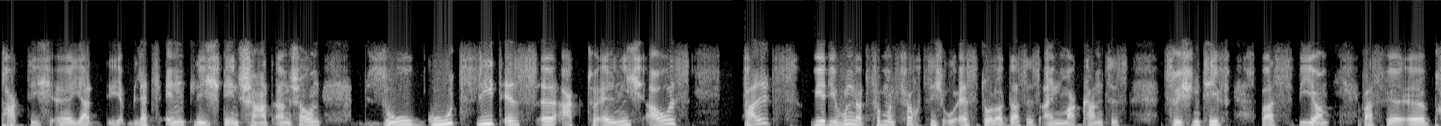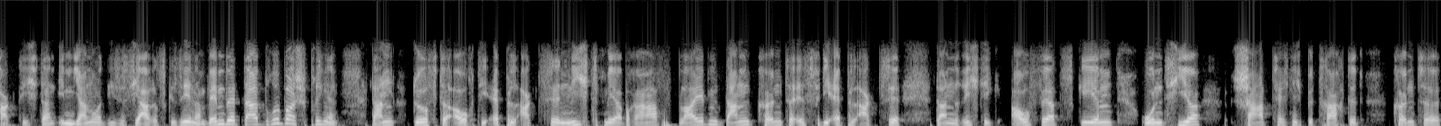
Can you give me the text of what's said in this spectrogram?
praktisch äh, ja letztendlich den Chart anschauen, so gut sieht es äh, aktuell nicht aus. Falls wir die 145 US-Dollar, das ist ein markantes Zwischentief, was wir, was wir äh, praktisch dann im Januar dieses Jahres gesehen haben. Wenn wir da drüber springen, dann dürfte auch die Apple-Aktie nicht mehr brav bleiben. Dann könnte es für die Apple-Aktie dann richtig aufwärts gehen. Und hier charttechnisch betrachtet könnte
